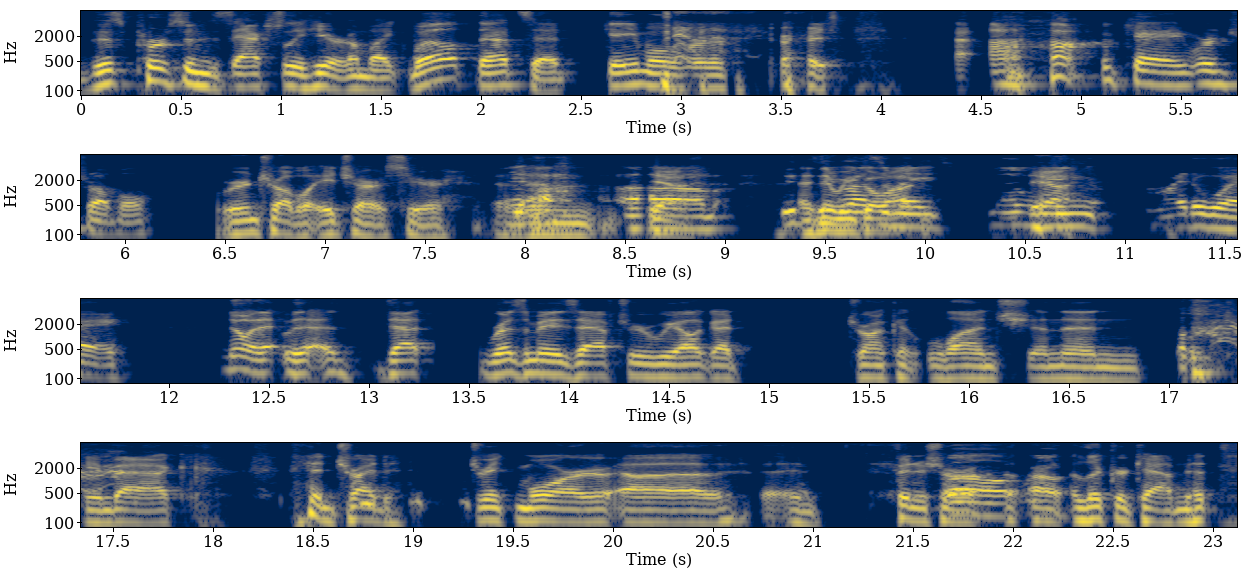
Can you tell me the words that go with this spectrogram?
this person is actually here. And I'm like, well, that's it. Game over. right. okay, we're in trouble. We're in trouble. HR's here. And Yeah. then- yeah. Um, And then we go resumes flowing right away. No, that, that that resume is after we all got drunk at lunch and then came back and tried to drink more uh, and finish Well- our, our liquor cabinet.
